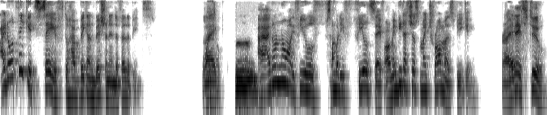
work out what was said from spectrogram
I don't think it's safe to have big ambition in the Philippines. Like, so? I, I don't know if you somebody feels safe, or maybe that's just my trauma speaking, right? It is too.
